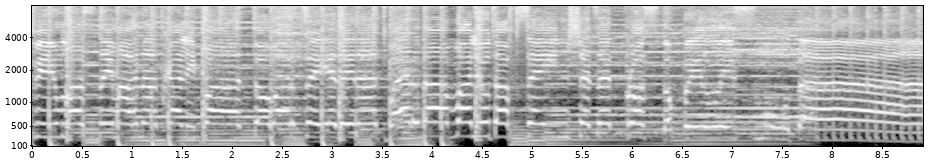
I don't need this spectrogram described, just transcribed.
свій власний магнат. Халіфат Товар це єдина тверда валюта. Все інше це просто пил і смута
